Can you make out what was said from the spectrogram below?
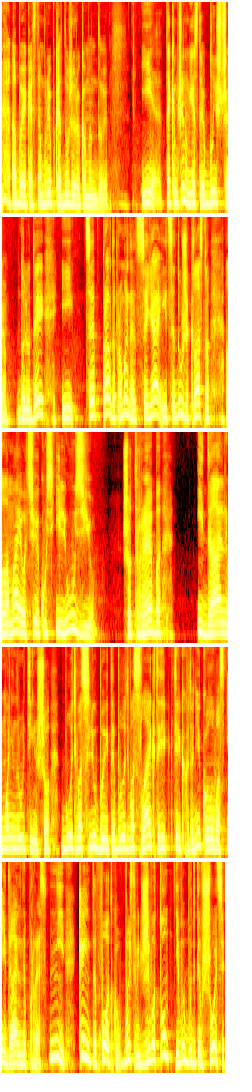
або якась там рибка, дуже рекомендую. І таким чином я стаю ближче до людей. І це правда про мене, це я, і це дуже класно ламає оцю якусь ілюзію, що треба ідеальний монін рутін, що будуть вас любити, будуть вас лайкати тільки, тільки тоді, коли у вас ідеальний прес. Ні, киньте фотку, виставіть животом, і ви будете в шоці,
